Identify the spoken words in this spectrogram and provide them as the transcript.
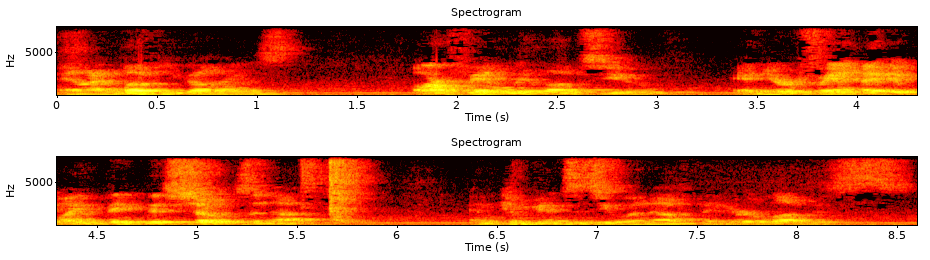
And I love you guys. Our family loves you. And your family, I think this shows enough and convinces you enough that your love is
